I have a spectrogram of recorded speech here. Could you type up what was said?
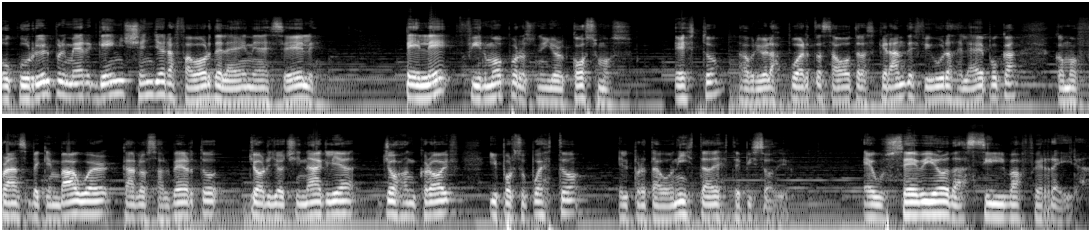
ocurrió el primer game changer a favor de la NASL. Pelé firmó por los New York Cosmos. Esto abrió las puertas a otras grandes figuras de la época como Franz Beckenbauer, Carlos Alberto, Giorgio Chinaglia, Johan Cruyff y por supuesto el protagonista de este episodio, Eusebio da Silva Ferreira.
